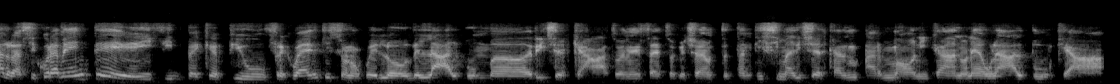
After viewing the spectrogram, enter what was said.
Allora, sicuramente i feedback più frequenti sono quello dell'album eh, ricercato, nel senso che c'è tantissima ricerca armonica, non è un album che ha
